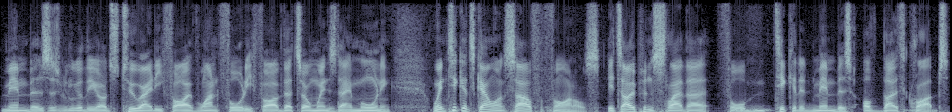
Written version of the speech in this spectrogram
members, as we look at the odds, 285, 145. That's on Wednesday morning. When tickets go on sale for finals, it's open slather for ticketed members of both clubs.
